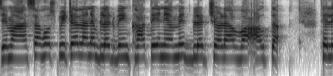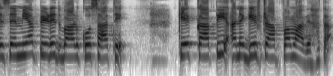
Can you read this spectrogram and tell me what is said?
જેમાં આશા હોસ્પિટલ અને બ્લડ બેંક ખાતે નિયમિત બ્લડ ચડાવવા આવતા થેલેસેમિયા પીડિત બાળકો સાથે કેક કાપી અને ગિફ્ટ આપવામાં આવ્યા હતા.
